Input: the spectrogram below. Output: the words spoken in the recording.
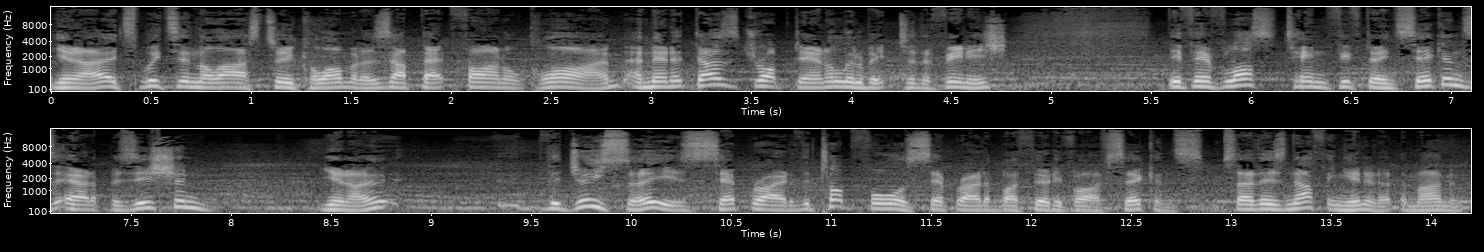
You know, it splits in the last two kilometres up that final climb, and then it does drop down a little bit to the finish. If they've lost 10, 15 seconds out of position, you know, the GC is separated. The top four is separated by 35 seconds. So there's nothing in it at the moment.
